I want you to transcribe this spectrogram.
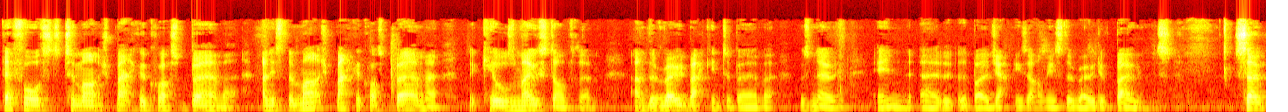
they're forced to march back across Burma, and it's the march back across Burma that kills most of them. And the road back into Burma was known in uh, by the Japanese army as the Road of Bones. So,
